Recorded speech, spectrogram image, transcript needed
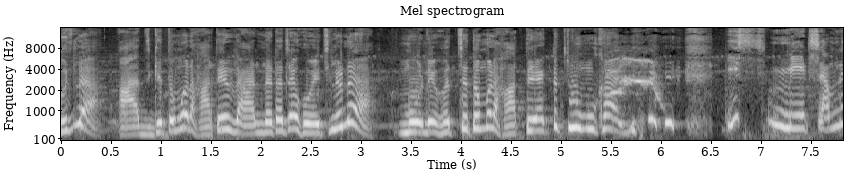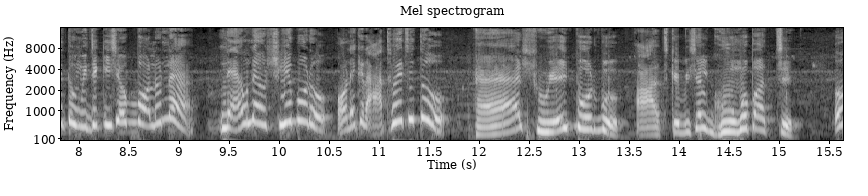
বুঝলা? আজকে তোমার হাতের রান্নাটা যা হয়েছিল না, মনে হচ্ছে তোমার হাতে একটা চুমু খাই। ইস মেয়ের সামনে তুমি যে কি সব বলো না? নাও নাও, শুয়ে পড়ো। অনেক রাত হয়েছে তো। হ্যাঁ শুয়েই পড়ব। আজকে বিশাল ঘুমও পাচ্ছে। ও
